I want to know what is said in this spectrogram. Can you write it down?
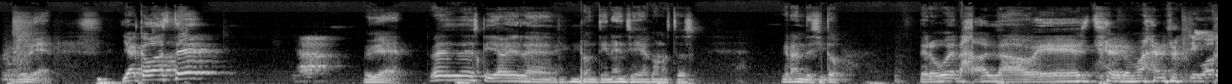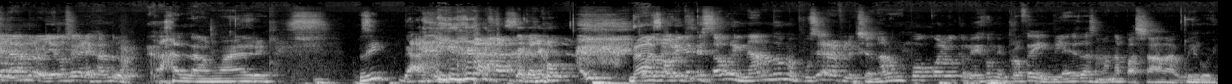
Muy bien. ¿Ya acabaste? Ya. Muy bien. Pues es que ya ves la incontinencia ya cuando estás grandecito. Pero bueno, a la bestia, hermano. Llegó Alejandro, ya no soy Alejandro. A la madre. Sí. Se cayó. No, Pues ahorita que estaba orinando me puse a reflexionar un poco algo que me dijo mi profe de inglés la semana pasada, Sí, güey. güey.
